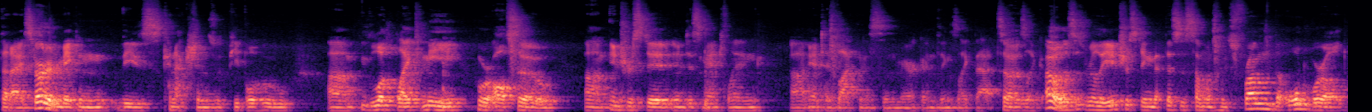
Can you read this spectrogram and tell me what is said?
that I started making these connections with people who um, look like me, who are also um, interested in dismantling uh, anti-blackness in America and things like that. So I was like, oh, this is really interesting that this is someone who's from the old world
